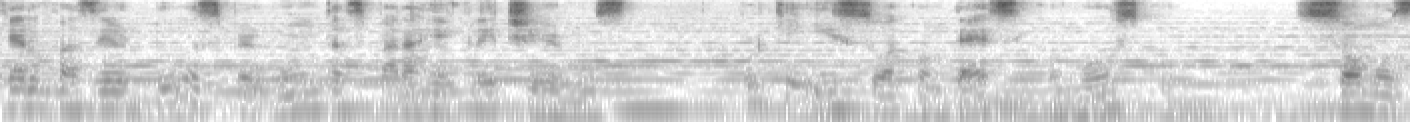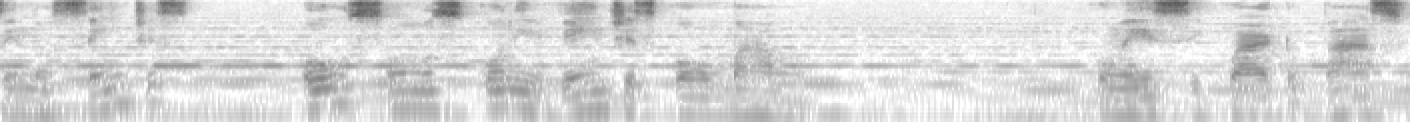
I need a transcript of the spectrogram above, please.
quero fazer duas perguntas para refletirmos. Por que isso acontece conosco? Somos inocentes ou somos coniventes com o mal? Com esse quarto passo,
